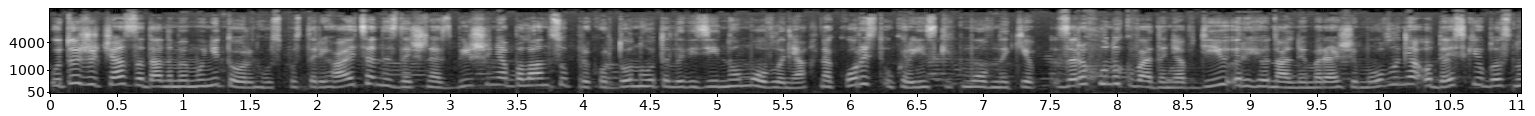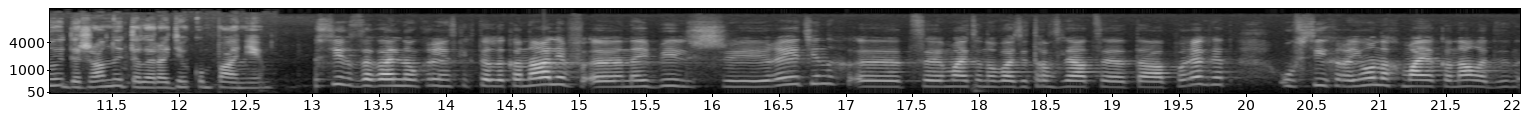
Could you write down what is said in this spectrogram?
У той же час, за даними моніторингу, спостерігається незначне збільшення балансу прикордонного телевізійного мовлення на користь українських мовників за рахунок введення в дію регіональної мережі мовлення Одеської обласної державної телерадіокомпанії. Усіх загальноукраїнських телеканалів е, найбільший рейтинг е, це мається на увазі трансляція та перегляд. У всіх районах має канал 1,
